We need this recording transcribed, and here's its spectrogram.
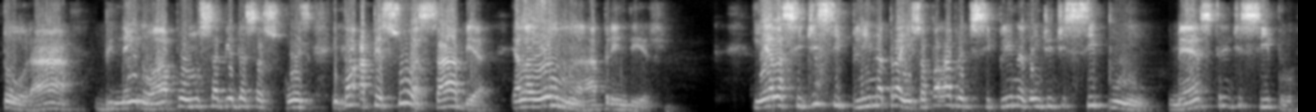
Torá, Bnei Noah. Pô, eu não sabia dessas coisas. Então, a pessoa sábia, ela ama aprender. E ela se disciplina para isso. A palavra disciplina vem de discípulo, mestre, discípulo.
